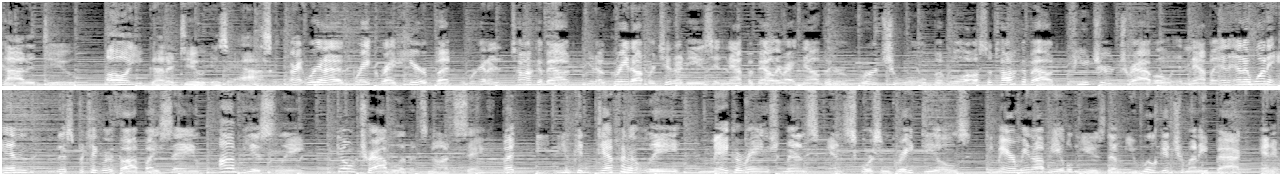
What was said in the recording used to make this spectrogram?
got to do, all you got to do is ask. All right, we're going to break right here, but we're going to talk about, you know, great opportunities in Napa Valley right now that are virtual, but we'll also talk about future travel in Napa. And, and I want to end this particular thought by saying, obviously, don't travel if it's not safe, but you can definitely make arrangements and score some great deals. You may or may not be able to use them. You will get your money back, and it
